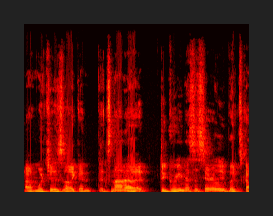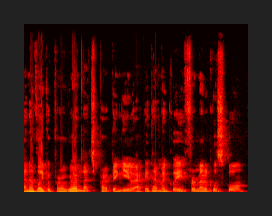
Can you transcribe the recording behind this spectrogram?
um, which is like an it's not a degree necessarily, but it's kind of like a program that's prepping you academically for medical school.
